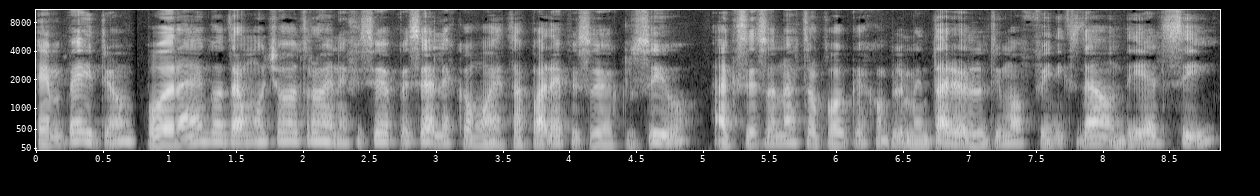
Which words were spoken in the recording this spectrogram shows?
En Patreon podrán encontrar muchos otros beneficios especiales como destapar episodios exclusivos, acceso a nuestro podcast complementario del último Phoenix Down DLC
